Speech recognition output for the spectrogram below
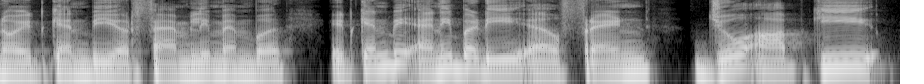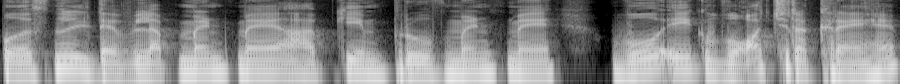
know it can be your family member it can be anybody friend जो आपकी पर्सनल डेवलपमेंट में, आपकी इम्प्रूवमेंट में वो एक वॉच रख रहे हैं।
